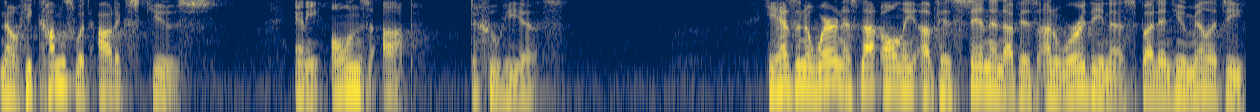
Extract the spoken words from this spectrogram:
No, he comes without excuse and he owns up to who he is. He has an awareness not only of his sin and of his unworthiness, but in humility,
